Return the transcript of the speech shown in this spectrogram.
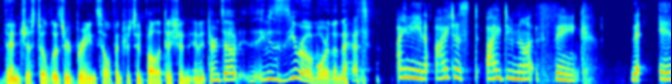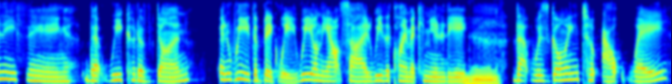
than just a lizard brain, self interested politician? And it turns out he was zero more than that. I mean, I just I do not think that anything that we could have done and we the big we we on the outside we the climate community mm-hmm. that was going to outweigh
